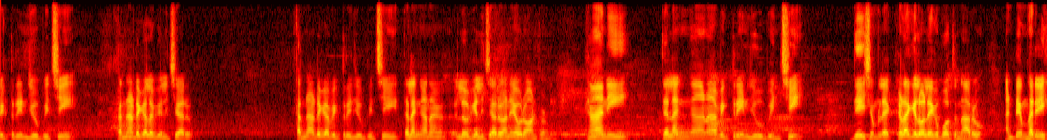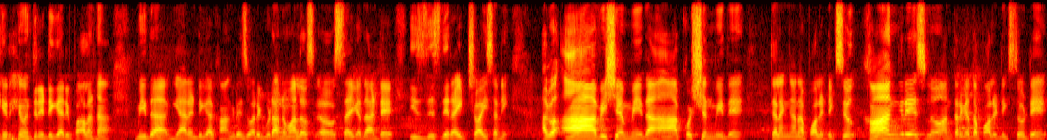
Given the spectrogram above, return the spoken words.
విక్టరీని చూపించి కర్ణాటకలో గెలిచారు. కర్ణాటక విక్టరీ చూపించి తెలంగాణలో గెలిచారు అని ఎవరో అంటుండే. కానీ తెలంగాణ విక్టరీని చూపించి దేశంలో ఎక్కడా గెలవలేకపోతున్నారు. అంటే మరి రేవంత్ రెడ్డి గారి పాలన మీద గ్యారంటీగా కాంగ్రెస్ వారికి కూడా అనుమానాలు వస్తాయి కదా. అంటే is this the right choice అని. అగో ఆ విషయం మీద ఆ క్వశ్చన్ మీదే తెలంగాణ పాలిటిక్స్ కాంగ్రెస్లో అంతర్గత పాలిటిక్స్ తోటే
